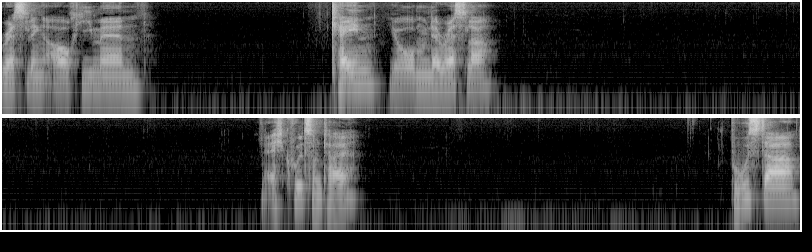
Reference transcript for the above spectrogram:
Wrestling auch, He-Man. Kane, hier oben, der Wrestler. Echt cool zum Teil. Booster,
